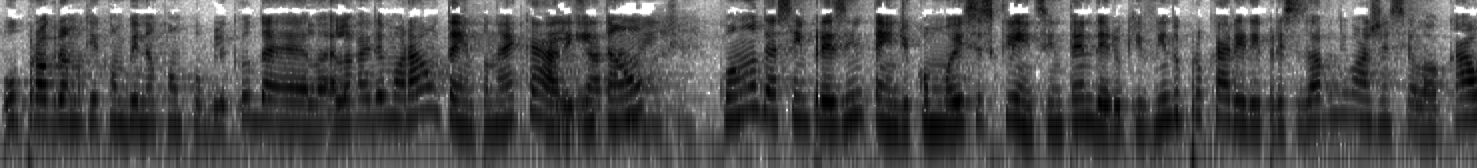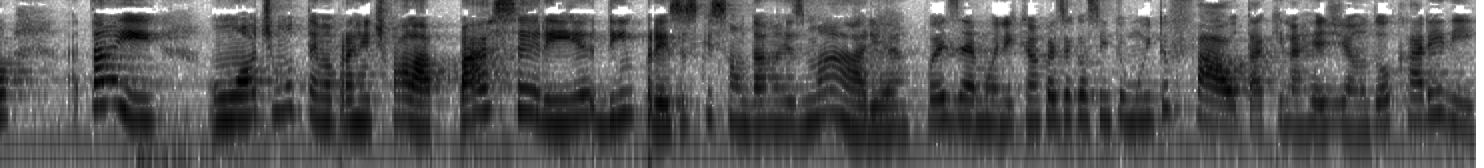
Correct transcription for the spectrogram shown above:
o programa que combina com o público dela. Ela vai demorar um tempo, né, Cari? Exatamente. Então, quando essa empresa entende, como esses clientes entenderam que vindo para o Cariri precisavam de uma agência local, tá aí um ótimo tema para a gente falar parceria de empresas que são da mesma área. Pois é, Monique, é uma coisa que eu sinto muito falta aqui na região do Cariri.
